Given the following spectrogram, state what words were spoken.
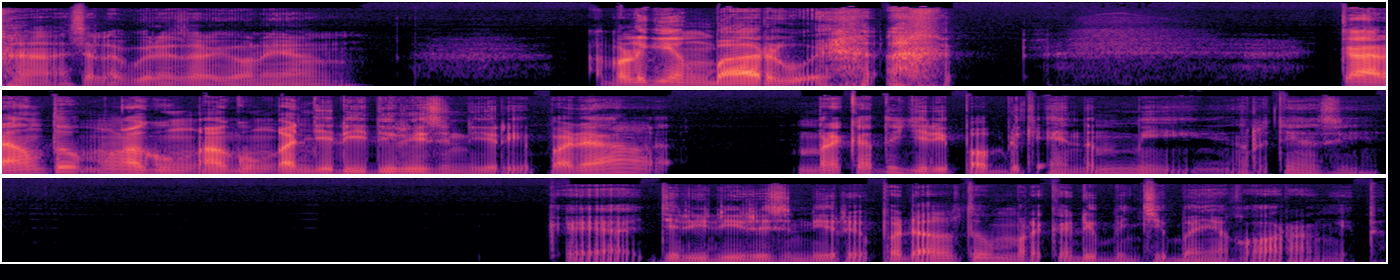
selebgram selebgram yang apalagi yang baru ya. Kadang tuh mengagung-agungkan jadi diri sendiri padahal mereka tuh jadi public enemy ngerti gak sih? Kayak jadi diri sendiri padahal tuh mereka dibenci banyak orang gitu.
